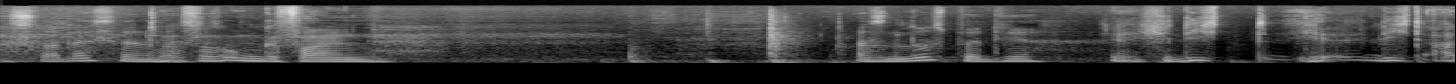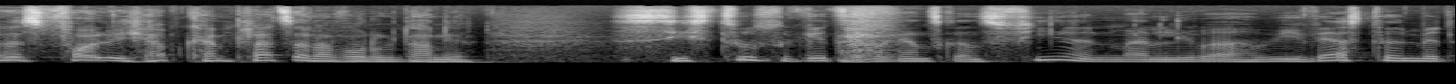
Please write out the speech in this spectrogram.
Was war das denn? Da ist was umgefallen. Was ist denn los bei dir? Ja, hier, liegt, hier liegt alles voll. Ich habe keinen Platz in der Wohnung, Daniel. Siehst du, so geht es aber ganz, ganz vielen, mein Lieber. Wie wär's denn mit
